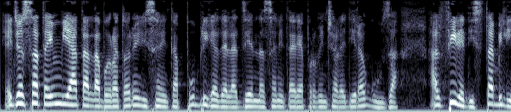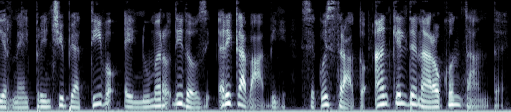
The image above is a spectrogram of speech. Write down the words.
è già stata inviata al laboratorio di sanità pubblica dell'azienda sanitaria provinciale di Ragusa al fine di stabilirne il principio attivo e il numero di dosi ricavabili, sequestrato anche il denaro contante.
